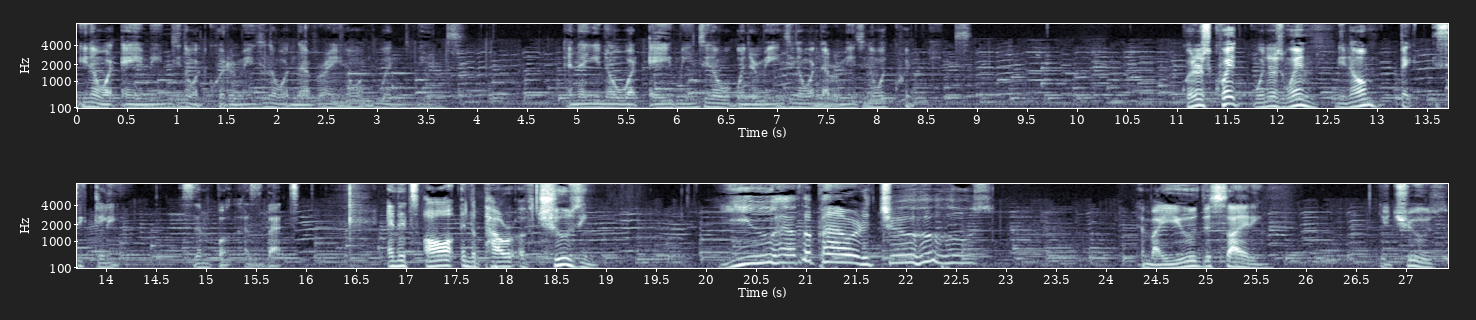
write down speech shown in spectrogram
You know what A means, you know what quitter means, you know what never, you know what win means. And then you know what A means, you know what winner means, you know what never means, you know what quit means. Quitters quit, winners win, you know? Basically, simple as that. And it's all in the power of choosing. You have the power to choose. And by you deciding, you choose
